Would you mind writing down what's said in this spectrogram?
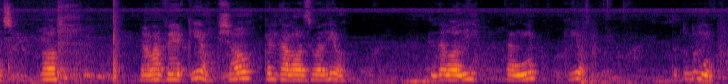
Gente, ó, já lavei aqui, ó, chão, aquele galão azul ali, ó, aquele galão ali tá limpo, aqui, ó, tá tudo limpo.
